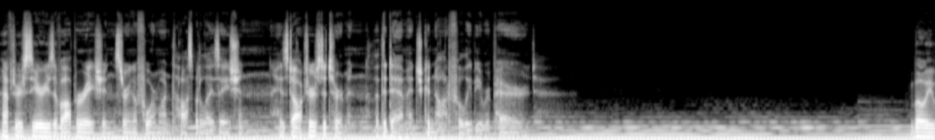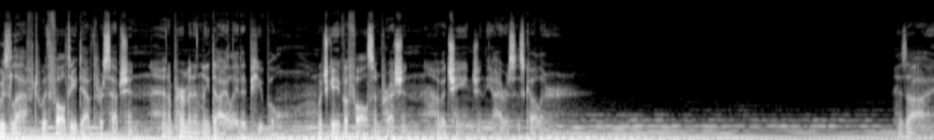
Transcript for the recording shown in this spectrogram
After a series of operations during a four month hospitalization, his doctors determined that the damage could not fully be repaired. Bowie was left with faulty depth perception and a permanently dilated pupil, which gave a false impression of a change in the iris's color. His eye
